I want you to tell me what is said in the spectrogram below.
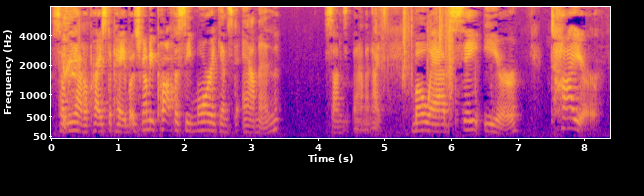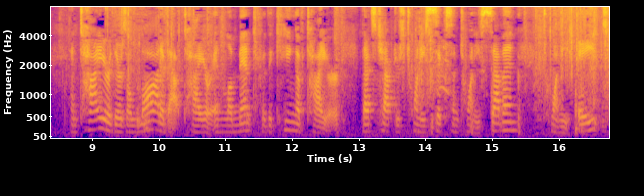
so we have a price to pay, but there's going to be prophecy more against Ammon, sons of Ammonites, Moab, Seir, Tyre. And Tyre, there's a lot about Tyre and lament for the king of Tyre. That's chapters 26 and 27, 28.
